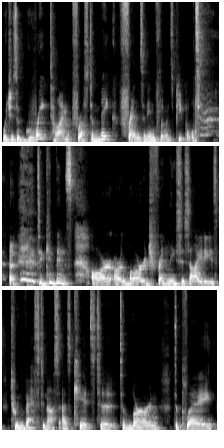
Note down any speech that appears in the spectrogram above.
which is a great time for us to make friends and influence people. to convince our, our large, friendly societies to invest in us as kids, to, to learn, to play,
